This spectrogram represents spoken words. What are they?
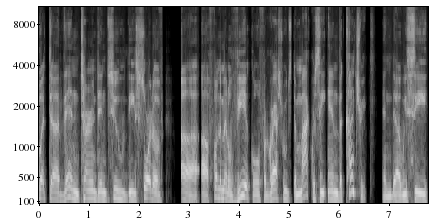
but then turned into the sort of fundamental vehicle for grassroots democracy in the country. And we see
